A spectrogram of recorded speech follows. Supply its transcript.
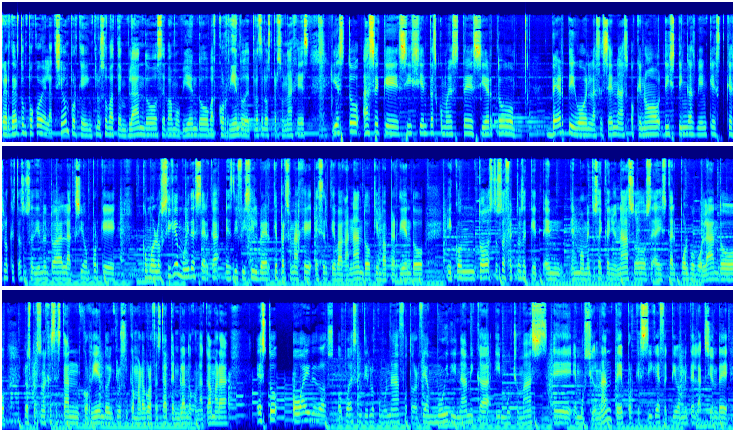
perderte un poco de la acción porque incluso va temblando, se va moviendo, va corriendo detrás de los personajes. Y esto hace que sí sientas como este cierto vértigo en las escenas o que no distingas bien qué es, qué es lo que está sucediendo en toda la acción porque como lo sigue muy de cerca es difícil ver qué personaje es el que va ganando, quién va perdiendo y con todos estos efectos de que en, en momentos hay cañonazos, está el polvo volando, los personajes están corriendo, incluso el camarógrafo está temblando con la cámara. Esto o hay de dos, o puedes sentirlo como una fotografía muy dinámica y mucho más eh, emocionante porque sigue efectivamente la acción de,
